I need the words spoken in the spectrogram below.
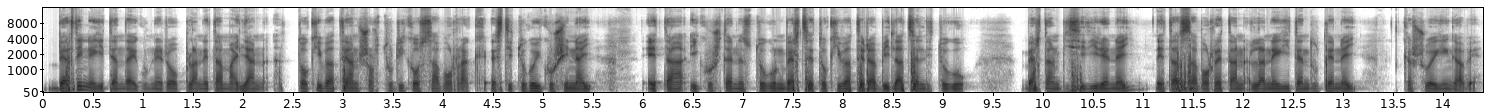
Berdin egiten da egunero planeta mailan toki batean sorturiko zaborrak ez ditugu ikusi nahi eta ikusten ez dugun bertze toki batera bilatzen ditugu bertan bizi direnei eta zaborretan lan egiten dutenei kasu egin gabe.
